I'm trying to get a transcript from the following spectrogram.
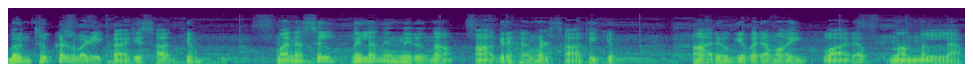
ബന്ധുക്കൾ വഴി കാര്യസാധ്യം മനസ്സിൽ നിലനിന്നിരുന്ന ആഗ്രഹങ്ങൾ സാധിക്കും. ആരോഗ്യപരമായി വാരം നന്നല്ല.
